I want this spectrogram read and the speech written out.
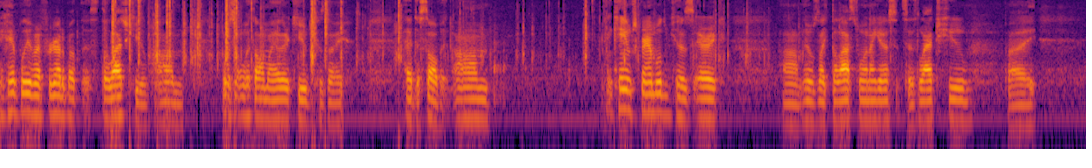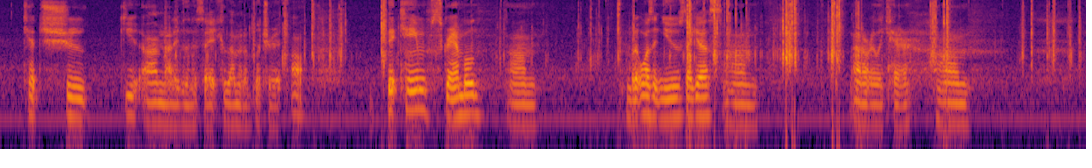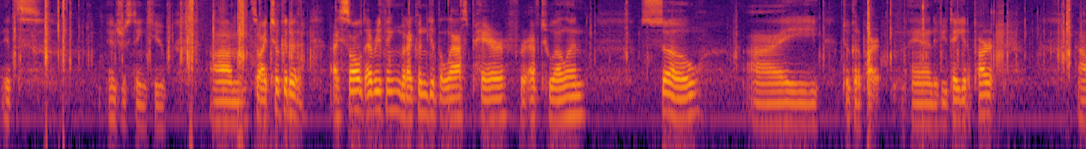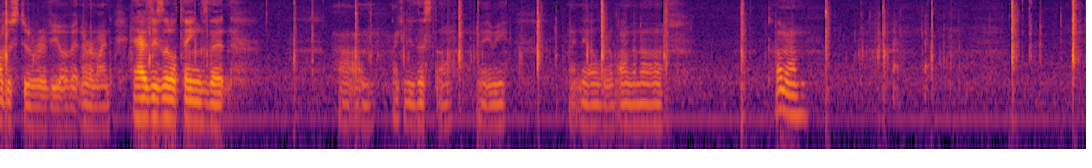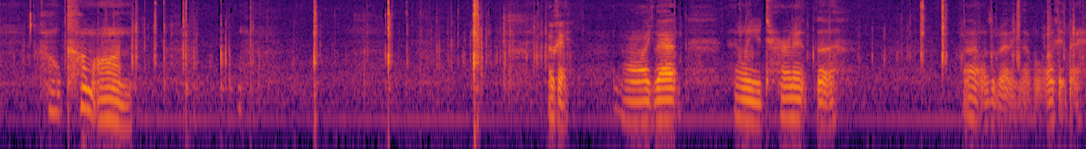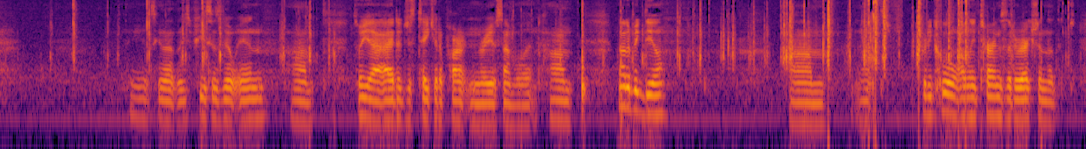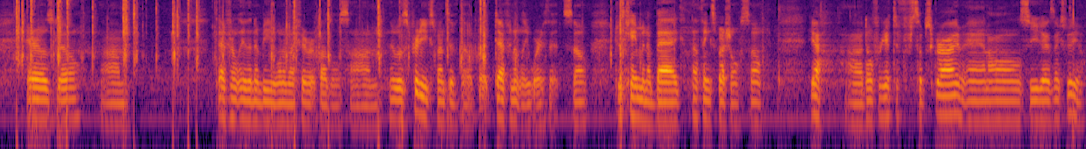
I can't believe I forgot about this. The latch cube. Um, wasn't with all my other cubes because I had to solve it. Um, it came scrambled because Eric, um, it was like the last one, I guess. It says Latch Cube by Ketchuki. I'm not even going to say it because I'm going to butcher it. Oh. It came scrambled, um, but it wasn't used, I guess. Um, I don't really care. Um, it's interesting cube. Um, so I took it, a, I solved everything, but I couldn't get the last pair for F2LN. So I took it apart. And if you take it apart, I'll just do a review of it. Never mind. It has these little things that um, I can do this though. Maybe my nails are long enough. Come on. Oh, come on. Okay. Uh, like that. And when you turn it, the... That was a bad example. Okay, there. You can see that these pieces go in. Um, so yeah, I had to just take it apart and reassemble it. Um, not a big deal. Um, it's pretty cool. Only turns the direction that the arrows go. Definitely going to be one of my favorite puzzles. Um, it was pretty expensive though, but definitely worth it. So, just came in a bag, nothing special. So, yeah, uh, don't forget to subscribe, and I'll see you guys next video.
